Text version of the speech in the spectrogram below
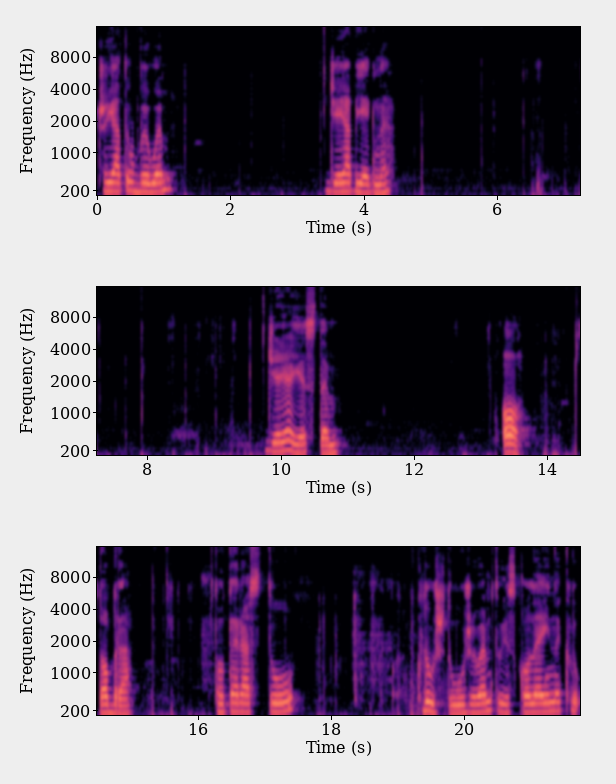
Czy ja tu byłem? Gdzie ja biegnę? Gdzie ja jestem? O! Dobra. To teraz tu. Klucz tu użyłem. Tu jest kolejny klucz.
